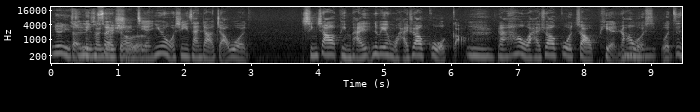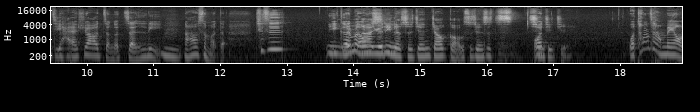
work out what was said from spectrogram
因为你的零碎时间，因为我星期三就要交我。行销品牌那边我还需要过稿，嗯，然后我还需要过照片，然后我我自己还需要整个整理，嗯，然后什么的。其实一个你原本跟他约定的时间交稿的时间是星期几？我通常没有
